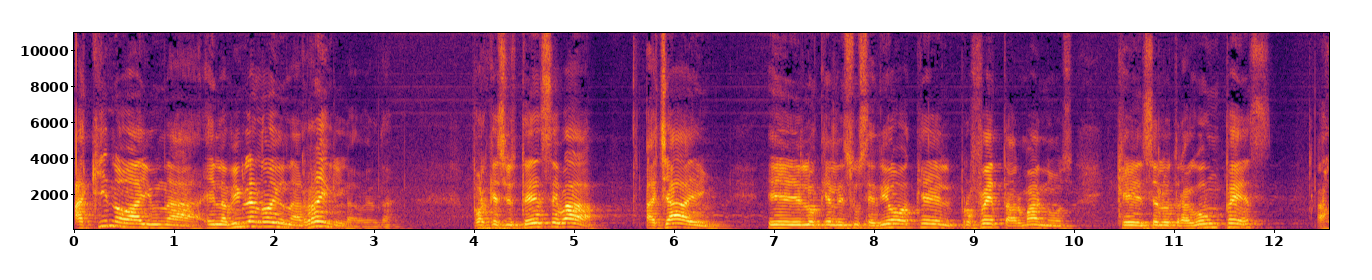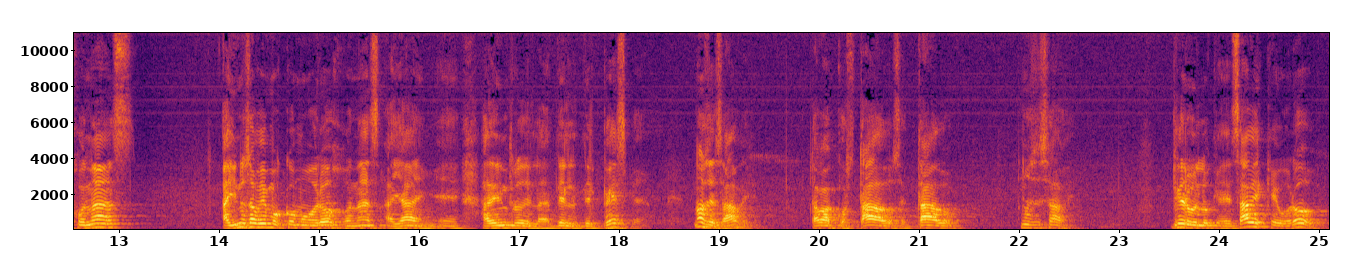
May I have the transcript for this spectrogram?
aquí no hay una, en la Biblia no hay una regla, ¿verdad? Porque si usted se va allá en eh, lo que le sucedió a aquel profeta, hermanos, que se lo tragó un pez a Jonás, ahí no sabemos cómo oró Jonás allá en, eh, adentro del, del pez, no se sabe. Estaba acostado, sentado, no se sabe. Pero lo que se sabe es que oró.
